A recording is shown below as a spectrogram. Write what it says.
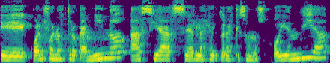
eh, cuál fue nuestro camino hacia ser las lectoras que somos hoy en día,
